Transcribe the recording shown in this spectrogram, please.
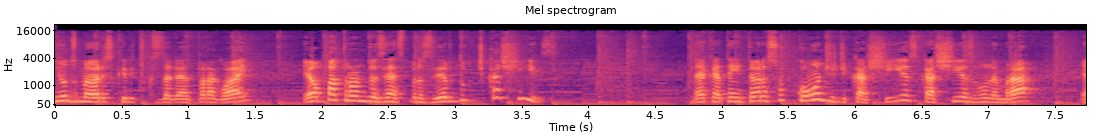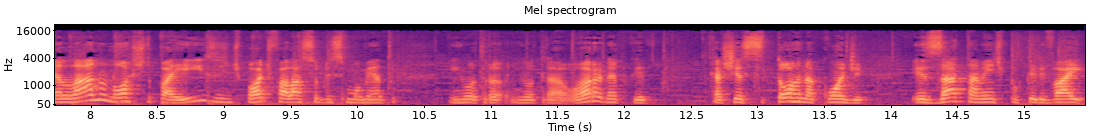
E um dos maiores críticos da Guerra do Paraguai é o patrono do exército brasileiro, Duque de Caxias. Né, que até então era só Conde de Caxias. Caxias, vamos lembrar, é lá no norte do país. A gente pode falar sobre esse momento em outra, em outra hora, né? Porque Caxias se torna Conde exatamente porque ele vai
